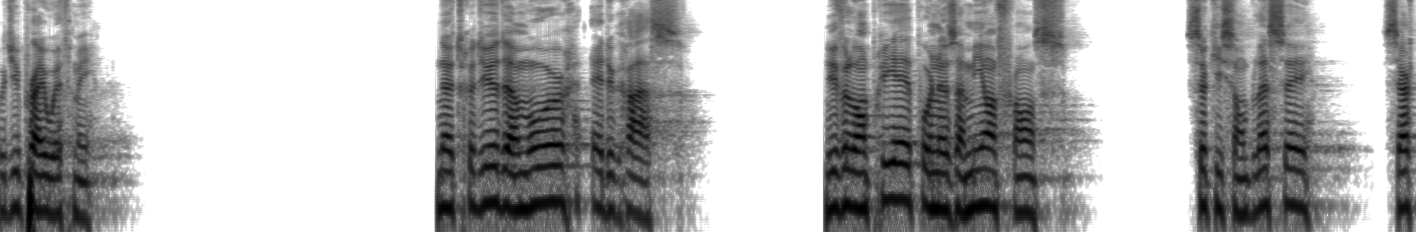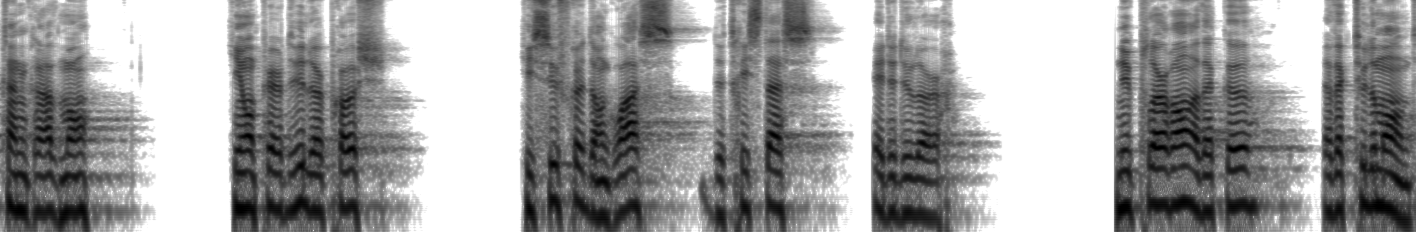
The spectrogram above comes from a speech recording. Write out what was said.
Would you pray with me? Notre Dieu d'amour et de grâce, nous voulons prier pour nos amis en France, ceux qui sont blessés, certains gravement, qui ont perdu leurs proches, qui souffrent d'angoisse, de tristesse et de douleur. Nous pleurons avec eux, avec tout le monde,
